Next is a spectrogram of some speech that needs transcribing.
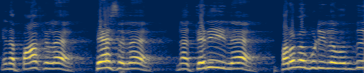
என்னை பார்க்கல பேசலை நான் தெரியல. பரமக்குடியில் வந்து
